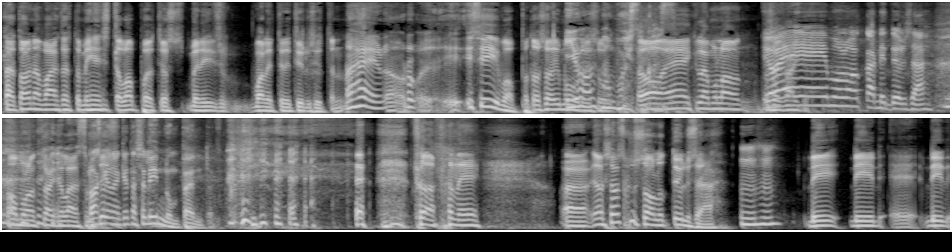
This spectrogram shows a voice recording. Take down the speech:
Tai toinen vaihtoehto, mihin sitten loppui, että jos meni, valitteli tylsyyttä. No hei, no, siivoppa, tuossa on immuunisuus. Joo, mä muistan Joo, ei, kyllä mulla on... Joo, se ei, kaikki- ei, mulla olekaan niin tylsää. On mulla kaikenlaista. Mut jos- Rakennankin tässä linnun pöntön. tuota, niin, ö, jos joskus on ollut tylsää, Mm-hmm. niin, niin, eh, niin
